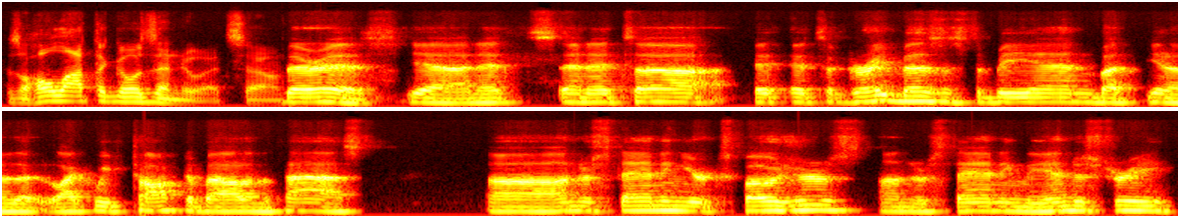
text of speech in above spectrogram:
there's a whole lot that goes into it. So there is, yeah, and it's and it's uh it, it's a great business to be in, but you know like we've talked about in the past, uh, understanding your exposures, understanding the industry,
